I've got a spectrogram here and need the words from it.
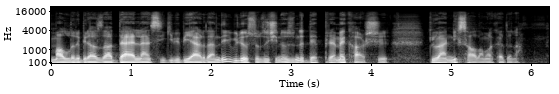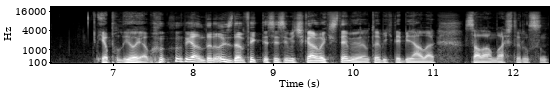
malları biraz daha değerlensin gibi bir yerden değil. Biliyorsunuz işin özünde depreme karşı güvenlik sağlamak adına yapılıyor ya bu yandan. O yüzden pek de sesimi çıkarmak istemiyorum. Tabii ki de binalar sağlamlaştırılsın.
